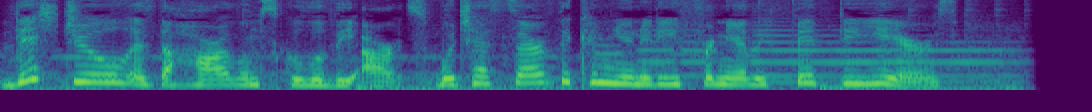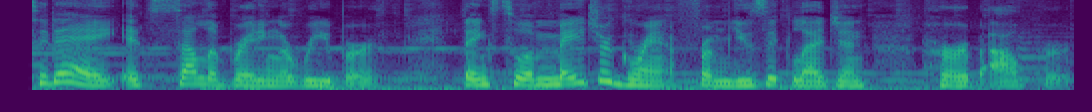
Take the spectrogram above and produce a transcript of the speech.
This jewel is the Harlem School of the Arts, which has served the community for nearly 50 years. Today, it's celebrating a rebirth, thanks to a major grant from music legend Herb Alpert.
